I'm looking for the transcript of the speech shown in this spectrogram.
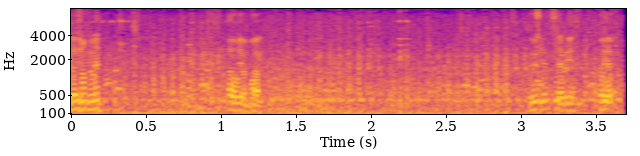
来兄弟们到我这边过来边快点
